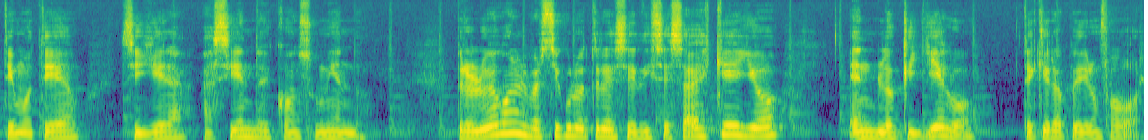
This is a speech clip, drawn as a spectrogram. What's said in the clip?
Timoteo siguiera haciendo y consumiendo. Pero luego en el versículo 13 dice, ¿sabes qué? Yo en lo que llego te quiero pedir un favor.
